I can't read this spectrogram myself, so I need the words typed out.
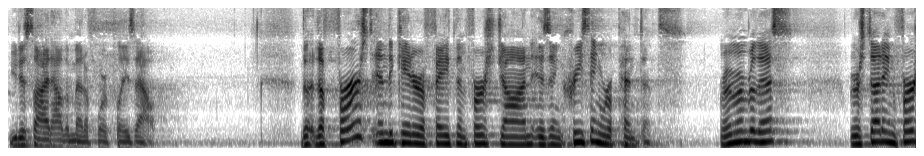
You decide how the metaphor plays out. The, the first indicator of faith in 1 John is increasing repentance. Remember this? We were studying 1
